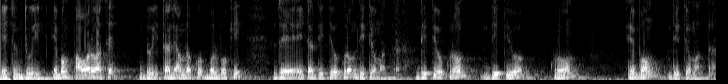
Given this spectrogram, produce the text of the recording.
এটার দুই এবং পাওয়ারও আছে দুই। তাহলে আমরা বলব কি? যে এটা দ্বিতীয় ক্রম, দ্বিতীয় মাত্রার দ্বিতীয় ক্রম দ্বিতীয় ক্রম এবং দ্বিতীয় মাত্রা।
